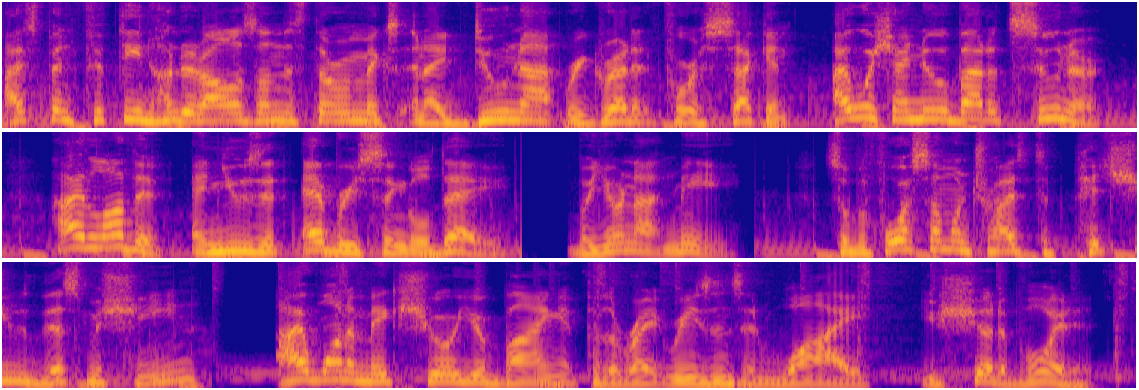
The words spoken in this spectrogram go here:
I spent $1,500 on this Thermomix and I do not regret it for a second. I wish I knew about it sooner. I love it and use it every single day. But you're not me. So before someone tries to pitch you this machine, I want to make sure you're buying it for the right reasons and why you should avoid it.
